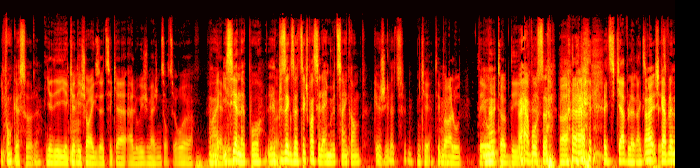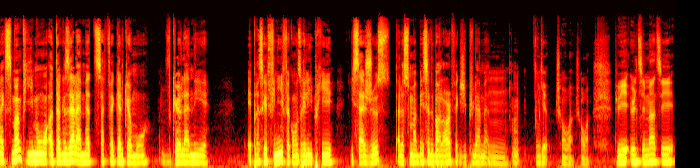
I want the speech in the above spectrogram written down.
Ils font que ça, là. Il y a, des, il y a que Mm. des chars exotiques à, à louer, j'imagine, sur Turo. euh, Ouais, ici, il n'y en a pas. Le Ouais. plus exotique, je pense, c'est la M850 que j'ai là-dessus. OK, t'es Ouais. pas mal au, t'es au top des... Ah, pour ça. Fait que tu capes le maximum. Ouais, je capte le maximum, puis ils m'ont autorisé à la mettre, ça fait quelques mois, vu que l'année est presque finie, fait qu'on dirait les prix, ils s'ajustent. Elle a sûrement baissé de valeur, fait que j'ai pu la mettre. Hmm. Ouais. Ok, je comprends, je comprends. Puis, ultimement, tu sais,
